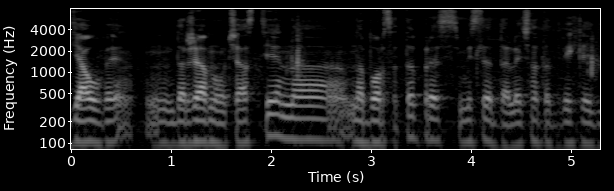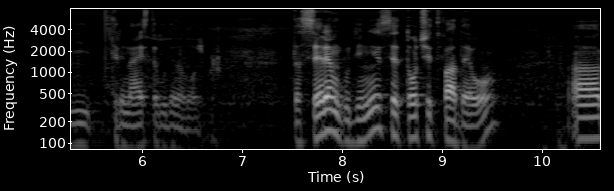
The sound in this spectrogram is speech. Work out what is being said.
дялове, държавно участие на, на борсата през, мисля, далечната 2013 година, може би. Та 7 години се точи това дело, а,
